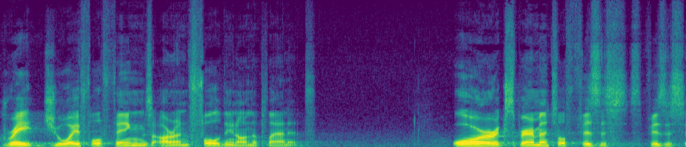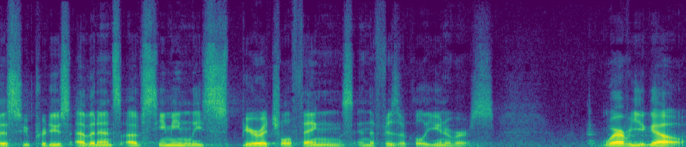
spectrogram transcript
great joyful things are unfolding on the planet or experimental physicists, physicists who produce evidence of seemingly spiritual things in the physical universe. Wherever you go,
